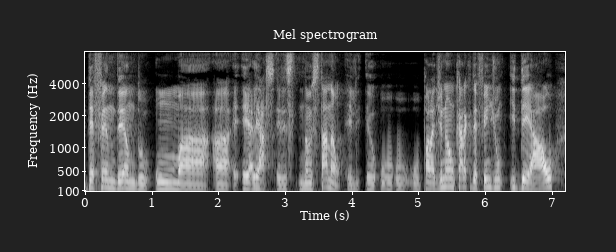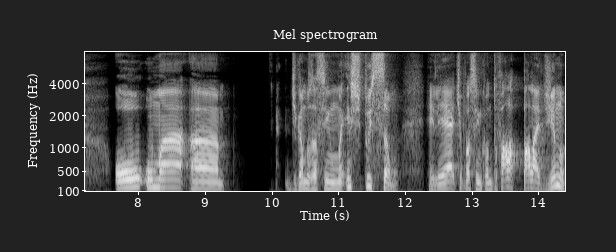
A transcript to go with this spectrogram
defendendo uma. Uh, aliás, ele não está, não. Ele, o, o, o, paladino é um cara que defende um ideal ou uma. digamos assim, uma instituição. Ele é, tipo assim, quando tu fala paladino,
